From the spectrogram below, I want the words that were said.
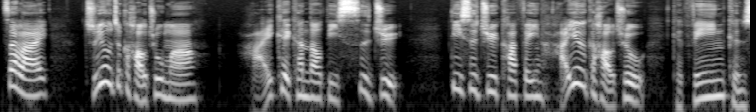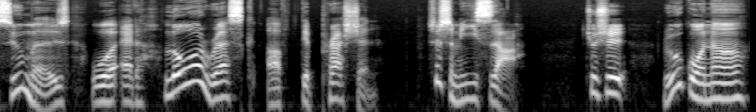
再来，只有这个好处吗？还可以看到第四句 第四句，咖啡因还有一个好处，caffeine consumers were at lower risk of depression，是什么意思啊？就是如果呢，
